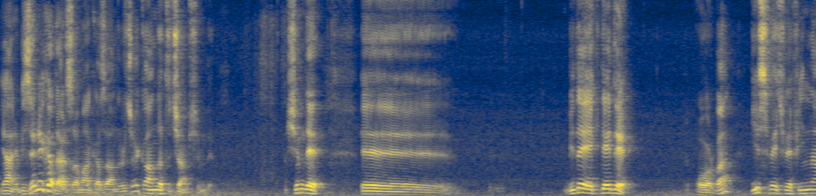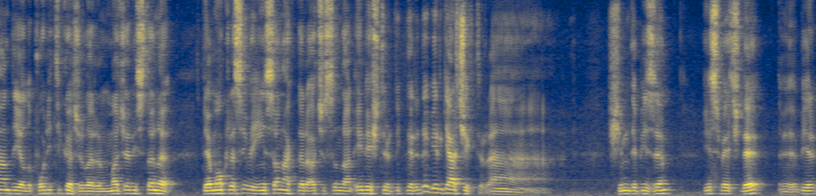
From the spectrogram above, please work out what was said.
Yani bize ne kadar zaman kazandıracak anlatacağım şimdi. Şimdi e, bir de ekledi Orban. İsveç ve Finlandiyalı politikacıların Macaristan'ı demokrasi ve insan hakları açısından eleştirdikleri de bir gerçektir. Ha. Şimdi bizim İsveç'te e, bir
